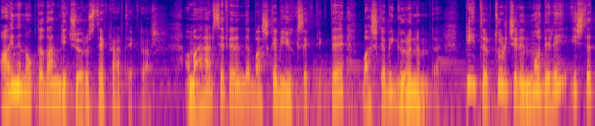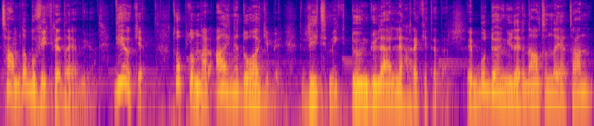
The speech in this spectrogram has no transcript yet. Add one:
Aynı noktadan geçiyoruz tekrar tekrar. Ama her seferinde başka bir yükseklikte, başka bir görünümde. Peter Turchin'in modeli işte tam da bu fikre dayanıyor. Diyor ki, Toplumlar aynı doğa gibi ritmik döngülerle hareket eder ve bu döngülerin altında yatan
